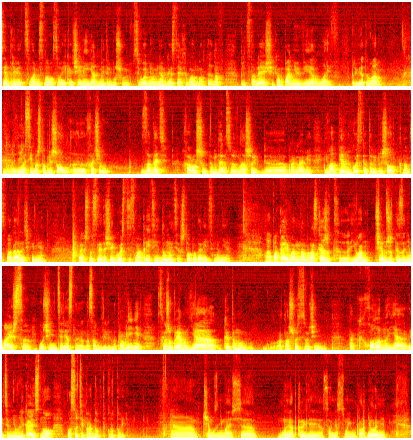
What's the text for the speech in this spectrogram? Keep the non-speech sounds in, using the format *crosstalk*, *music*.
Всем привет! С вами снова «Свои качели» и я, Дмитрий Бушуев. Сегодня у меня в гостях Иван Мартынов, представляющий компанию VR Life. Привет, Иван! Добрый день! Спасибо, что пришел. Э, хочу задать хорошую тенденцию в нашей э, программе. Иван первый гость, который пришел к нам с подарочками. Так что в следующие гости смотрите и думайте, что подарить мне. А пока Иван нам расскажет, э, Иван, чем же ты занимаешься, очень интересное на самом деле направление. Скажу прямо, я к этому отношусь очень так холодно, я этим не увлекаюсь, но по сути продукт крутой. А, чем занимаюсь? Э, мы открыли совместно с моими партнерами,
